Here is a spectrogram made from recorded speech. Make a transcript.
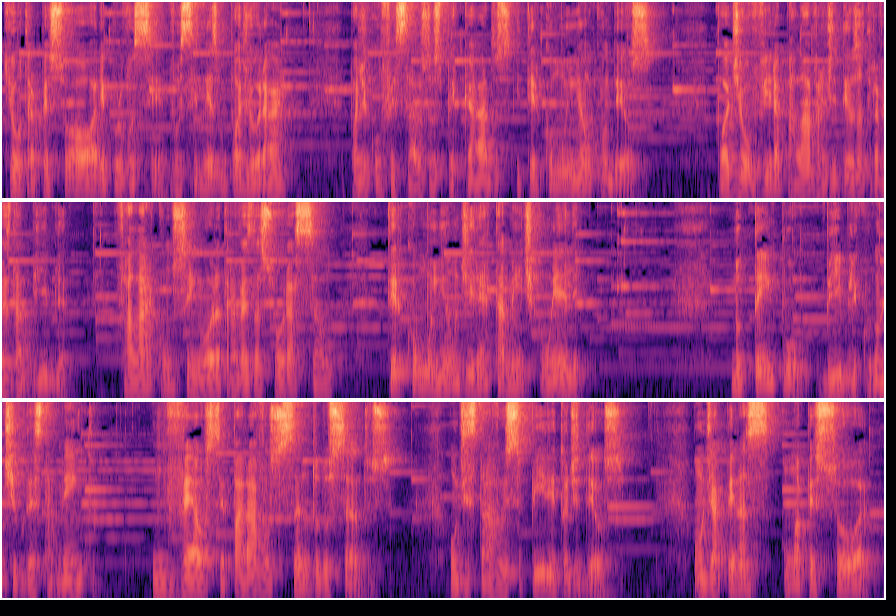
que outra pessoa ore por você. Você mesmo pode orar, pode confessar os seus pecados e ter comunhão com Deus. Pode ouvir a palavra de Deus através da Bíblia, falar com o Senhor através da sua oração, ter comunhão diretamente com Ele. No tempo bíblico, no Antigo Testamento, um véu separava o Santo dos Santos onde estava o Espírito de Deus, onde apenas uma pessoa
